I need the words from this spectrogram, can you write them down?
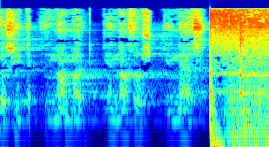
Slushy, nothing on my, and also.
